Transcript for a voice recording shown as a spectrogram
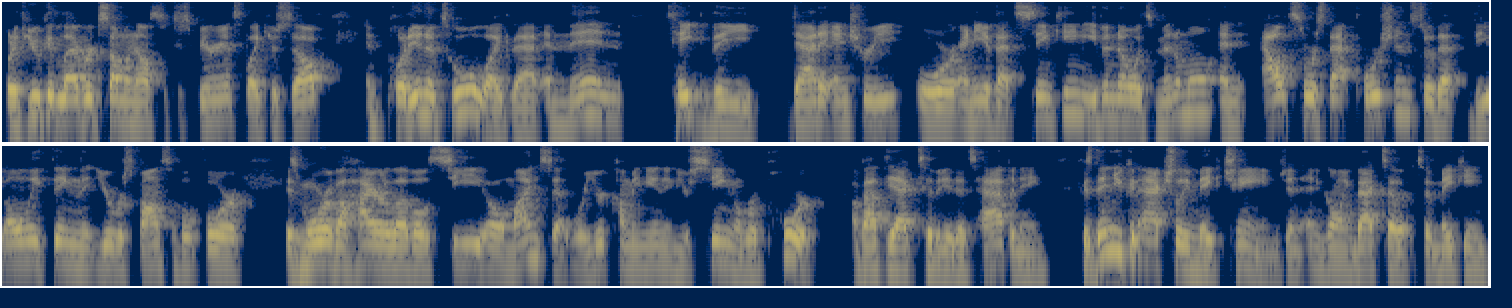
But if you could leverage someone else's experience like yourself and put in a tool like that and then take the data entry or any of that syncing, even though it's minimal, and outsource that portion so that the only thing that you're responsible for is more of a higher level CEO mindset where you're coming in and you're seeing a report about the activity that's happening. Because then you can actually make change. And, and going back to, to making,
